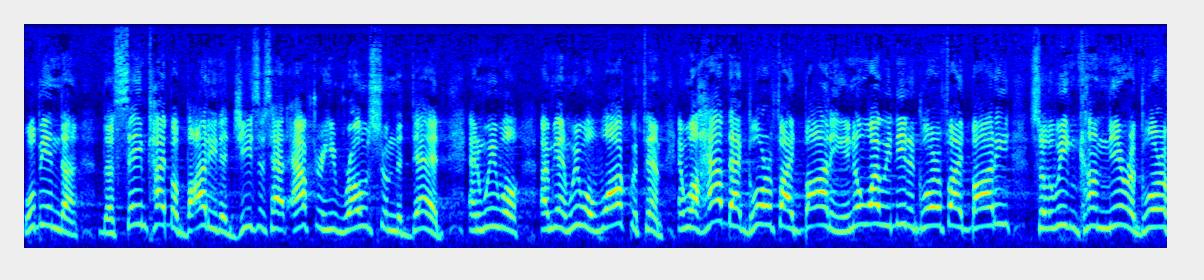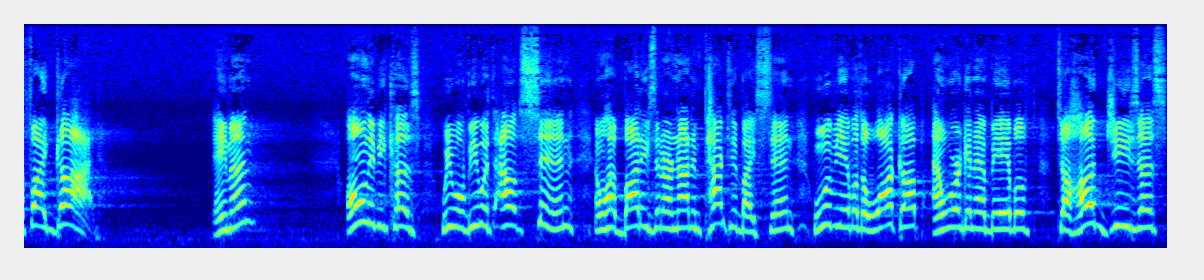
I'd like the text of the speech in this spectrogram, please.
We'll be in the, the same type of body that Jesus had after he rose from the dead. And we will, again, we will walk with him and we'll have that glorified body. You know why we need a glorified body? So that we can come near a glorified God. Amen? Only because we will be without sin and we'll have bodies that are not impacted by sin. We will be able to walk up and we're going to be able to hug Jesus.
